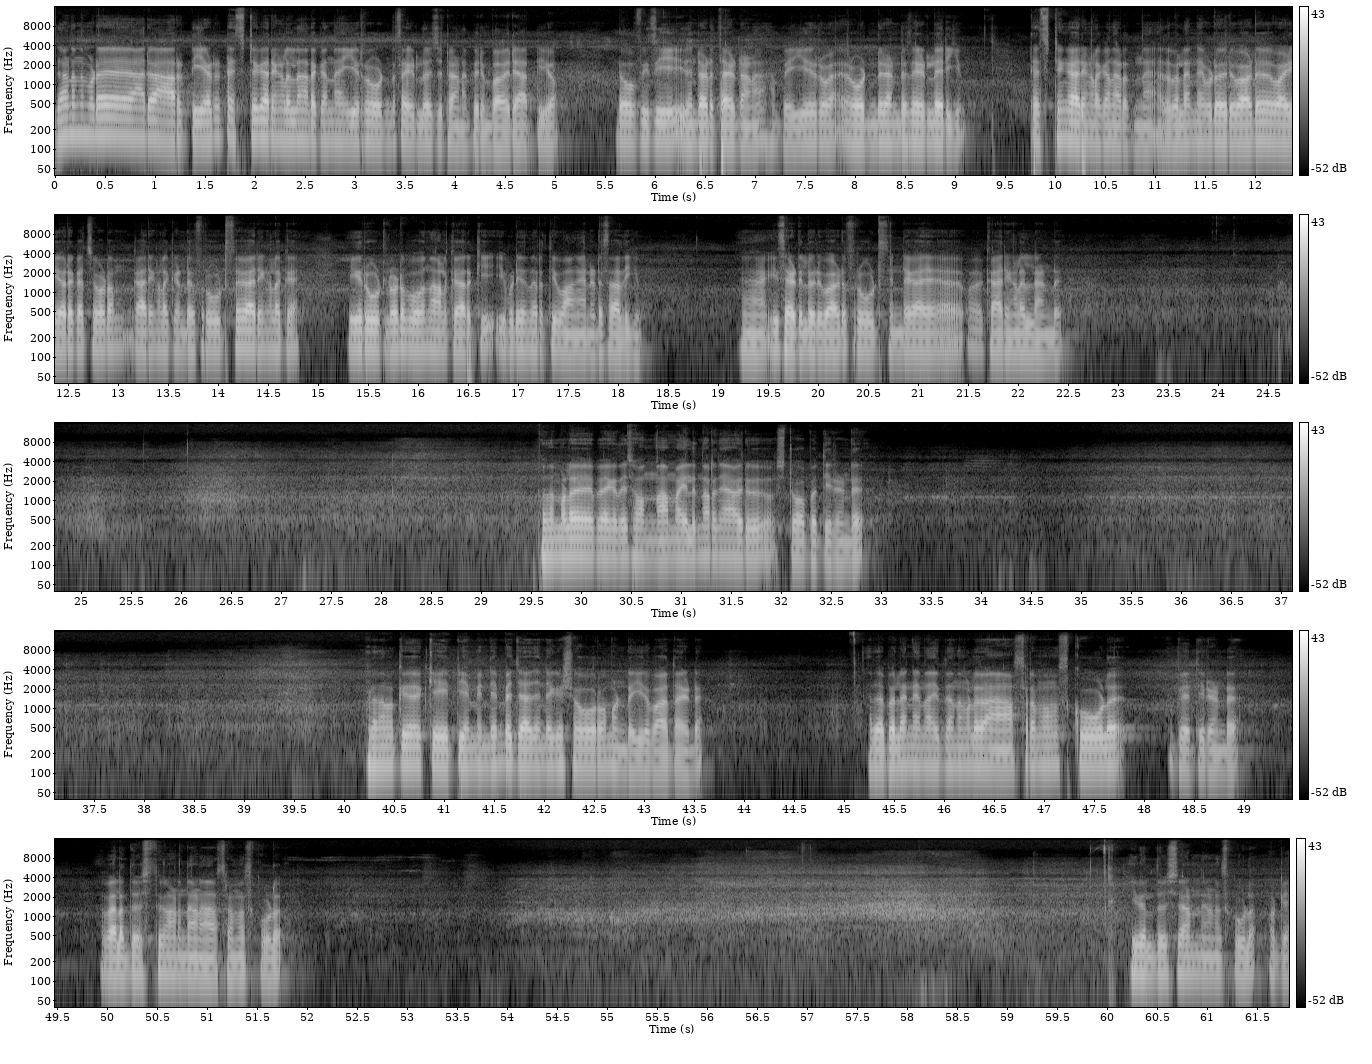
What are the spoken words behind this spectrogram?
ഇതാണ് നമ്മുടെ ആ ഒരു ആർ ടി ഒയുടെ ടെസ്റ്റ് കാര്യങ്ങളെല്ലാം നടക്കുന്ന ഈ റോഡിന്റെ സൈഡിൽ വെച്ചിട്ടാണ് പെരുമ്പാവൂർ ആർ ടി ഒയുടെ ഓഫീസ് ഇതിന്റെ അടുത്തായിട്ടാണ്. അപ്പോൾ ഈ റോഡിന്റെ രണ്ട് സൈഡിലായിരിക്കും ടെസ്റ്റും കാര്യങ്ങളൊക്കെ നടത്തുന്നത് അതുപോലെ തന്നെ ഇവിടെ ഒരുപാട് വഴിയോര കച്ചവടം കാര്യങ്ങളൊക്കെ ഉണ്ട്. ഫ്രൂട്ട്സ് കാര്യങ്ങളൊക്കെ ഈ റൂട്ടിലൂടെ പോകുന്ന ആൾക്കാർക്ക് ഇവിടെ നിർത്തി വാങ്ങാനായിട്ട് സാധിക്കും. ഈ സൈഡിൽ ഒരുപാട് ഫ്രൂട്ട്സിന്റെ കാര്യങ്ങളെല്ലാം ഉണ്ട്. ഇപ്പോൾ നമ്മൾ ഏകദേശം ഒന്നാം മൈൽ എന്ന് പറഞ്ഞ ആ ഒരു സ്റ്റോപ്പ് എത്തിയിട്ടുണ്ട്. ഇവിടെ നമുക്ക് കെ ടി എമ്മിന്റെയും ബജാജിന്റെയൊക്കെ ഷോറൂം ഉണ്ട് ഈ ഒരു ഭാഗത്തായിട്ട്. അതേപോലെ തന്നെ ഇത് നമ്മൾ ആശ്രമം സ്കൂൾ ഇപ്പോൾ എത്തിയിട്ടുണ്ട്. വലതുവശത്ത് കാണുന്നതാണ് ആശ്രമ സ്കൂൾ ഈ വലതുവശത്താണെന്നാണ് സ്കൂൾ. ഓക്കെ.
